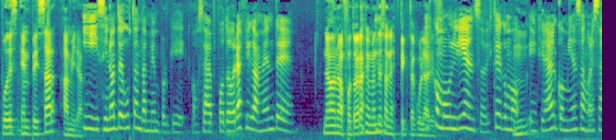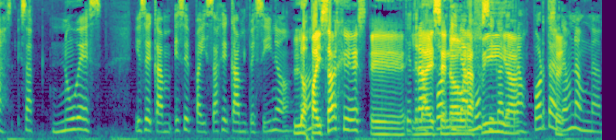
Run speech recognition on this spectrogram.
puedes empezar a mirar. Y si no te gustan también, porque, o sea, fotográficamente... No, no, fotográficamente son espectaculares. Es como un lienzo, ¿viste? Como en general comienzan con esas, esas nubes y ese, ese paisaje campesino. Los paisajes, eh, la escenografía. la música te transporta, te da una, una,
